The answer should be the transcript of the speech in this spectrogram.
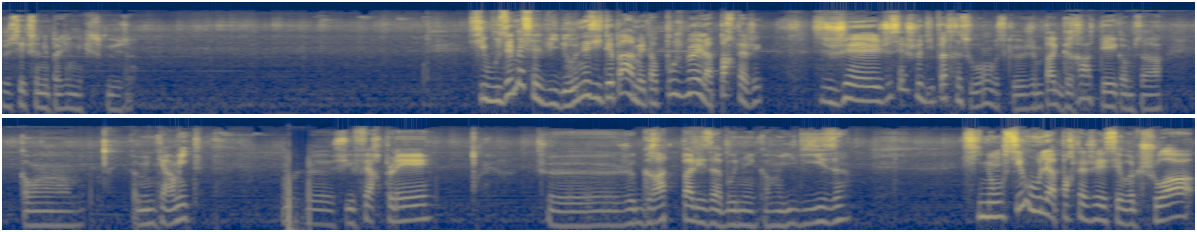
Je sais que ce n'est pas une excuse. Si vous aimez cette vidéo, n'hésitez pas à mettre un pouce bleu et la partager. Je, sais que je le dis pas très souvent parce que j'aime pas gratter comme ça, comme, comme une termite. Moi, je suis fair play. Je, je gratte pas les abonnés comme ils disent. Sinon, si vous voulez la partager, c'est votre choix.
